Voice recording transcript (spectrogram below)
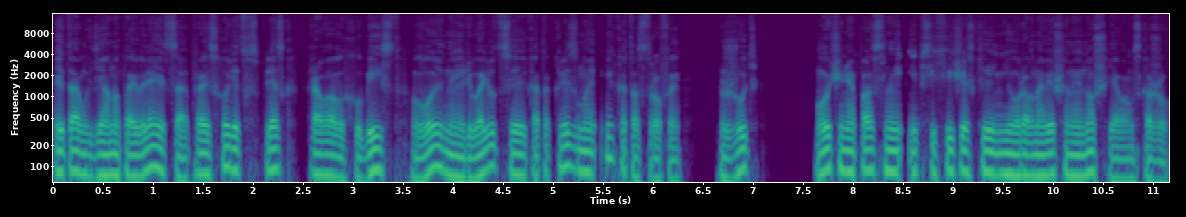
и там, где оно появляется, происходит всплеск кровавых убийств, войны, революции, катаклизмы и катастрофы. Жуть. Очень опасный и психически неуравновешенный нож, я вам скажу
